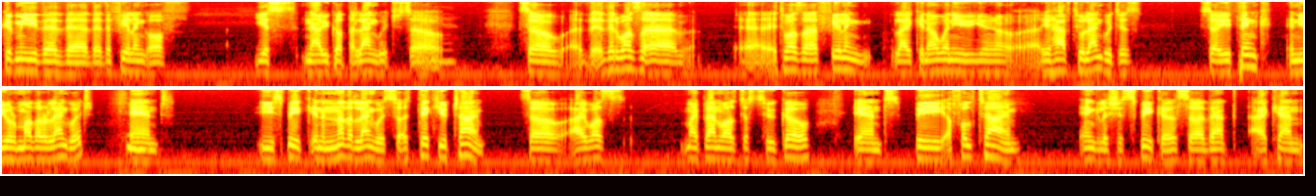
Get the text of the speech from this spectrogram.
give me the, the, the, the feeling of yes now you got the language. So so uh, th- there was a uh, it was a feeling like you know when you you know you have two languages. So you think in your mother language and you speak in another language so it takes you time. So i was my plan was just to go and be a full time English speaker so that I can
